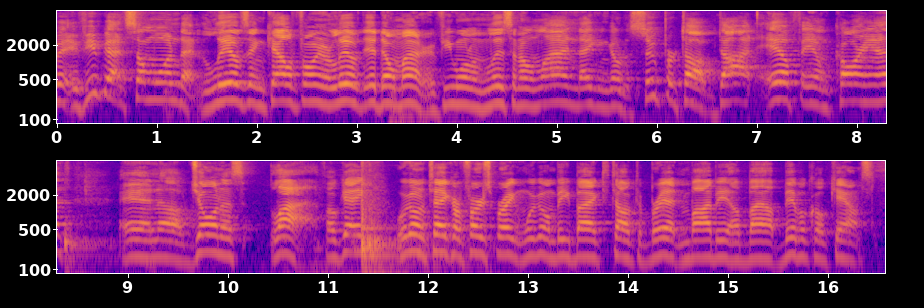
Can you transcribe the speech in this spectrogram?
If you've got someone that lives in California or lived, it don't matter. If you want them to listen online, they can go to supertalk.fm Corinth and uh, join us live. Okay, we're going to take our first break and we're going to be back to talk to Brett and Bobby about biblical counseling.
